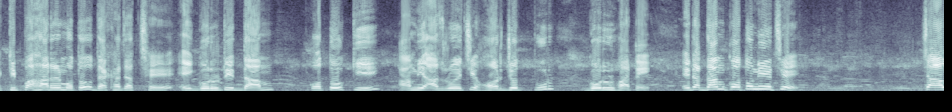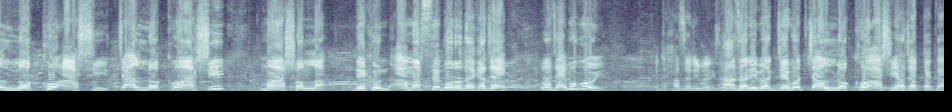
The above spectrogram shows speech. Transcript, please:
একটি পাহাড়ের মতো দেখা যাচ্ছে। এই গরুটির দাম কত কি? আমি আজ রয়েছি হরজতপুর গরুর হাটে। এটার দাম কত নিয়েছে? চার লক্ষ আশি চার লক্ষ আশি মাশাল্লাহ দেখুন আমার চেয়ে বড় দেখা যায়। ওরা যাইব কই? হাজারিবাগ হাজারিবাগ যাব চার লক্ষ আশি হাজার টাকা।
